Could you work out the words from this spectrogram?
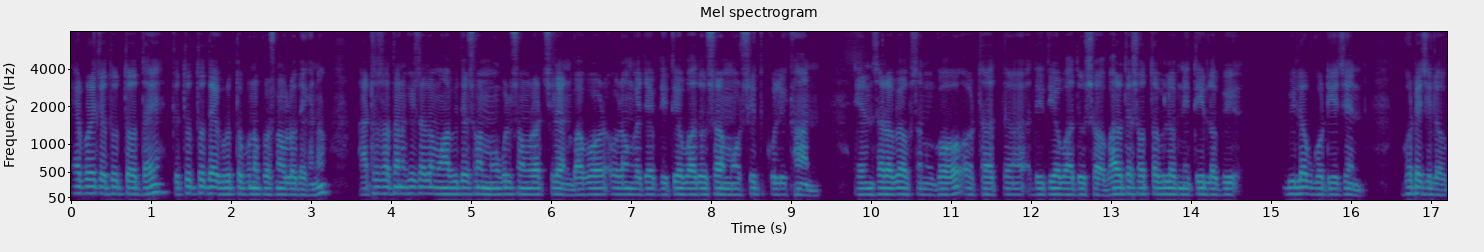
এরপরে চতুর্থ অধ্যায়। চতুর্থ অধ্যায়ে গুরুত্বপূর্ণ প্রশ্নগুলো দেখে নাও। আঠারোশো সাতান্ন খ্রিস্টাব্দে মহাবিদ্রোহের সময় মুঘল সম্রাট ছিলেন বাবর ঔরঙ্গজেব দ্বিতীয় বাহাদুর শাহ মুর্শিদ কুলি খান। অ্যান্সার হবে অপশন গ অর্থাৎ দ্বিতীয় বাহাদুর শাহ। ভারতের সত্য বিলোপ নীতি লোপি- বিলোপ ঘটিয়েছেন, ঘটেছিল।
